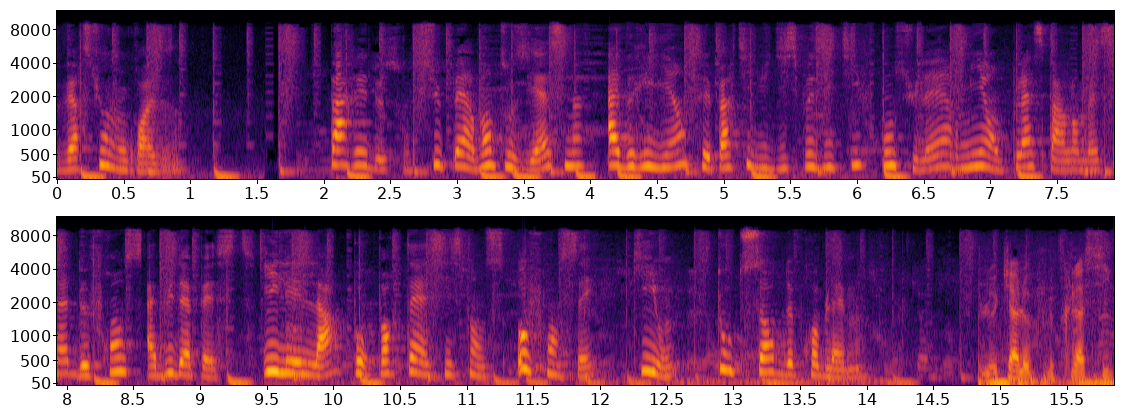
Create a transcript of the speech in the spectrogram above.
version hongroise. Paré de son superbe enthousiasme, Adrien fait partie du dispositif consulaire mis en place par l'ambassade de France à Budapest. Il est là pour porter assistance aux Français qui ont toutes sortes de problèmes. Le cas le plus classique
